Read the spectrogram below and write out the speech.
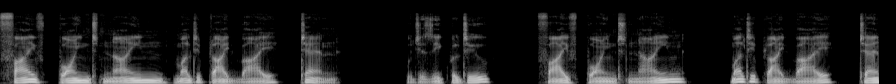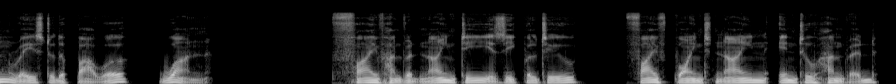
5.9 multiplied by 10, which is equal to 5.9 multiplied by 10 raised to the power 1. 590 is equal to 5.9 into 100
